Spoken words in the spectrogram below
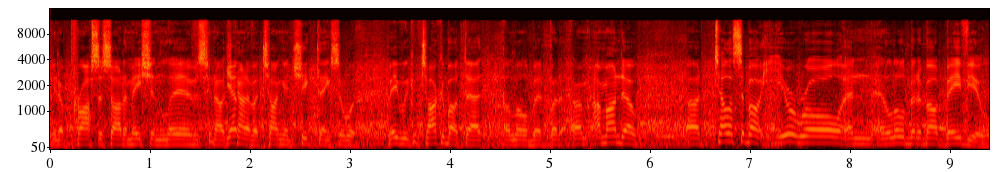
you know, process automation lives, you know, it's Yep. kind of a tongue-in-cheek thing, so we- maybe we can talk about that a little bit. But um, Armando, uh, tell us about your role and, and a little bit about Bayview.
